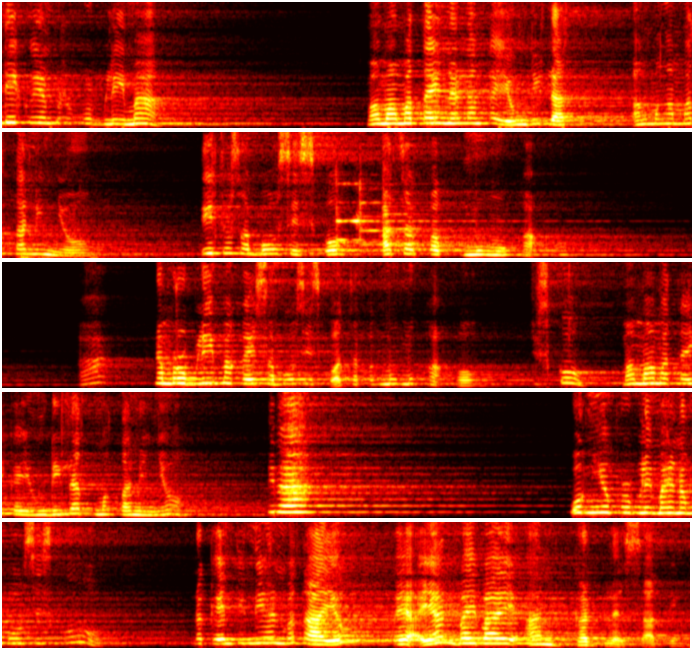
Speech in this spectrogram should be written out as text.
Hindi ko yan pinoproblema. Mamamatay na lang kayong dilat ang mga mata ninyo dito sa boses ko at sa pagmumukha ko. Ha? Nang problema kayo sa boses ko at sa pagmumukha ko, Diyos ko, mamamatay kayong dilat mata ninyo. Di ba? Huwag niyo problemahin ang boses ko. Nagkaintindihan ba tayo? Kaya ayan, bye-bye and God bless sa ating.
